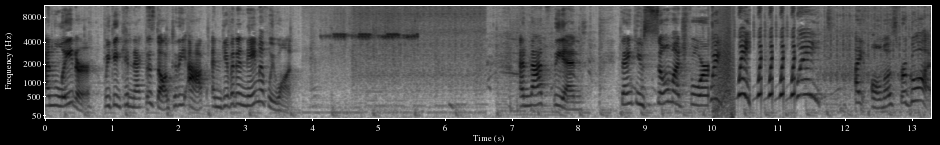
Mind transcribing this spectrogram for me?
And later, we can connect this dog to the app and give it a name if we want. And that's the end. Thank you so much for. Wait, Wait, wait, wait, wait, wait! I almost forgot.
